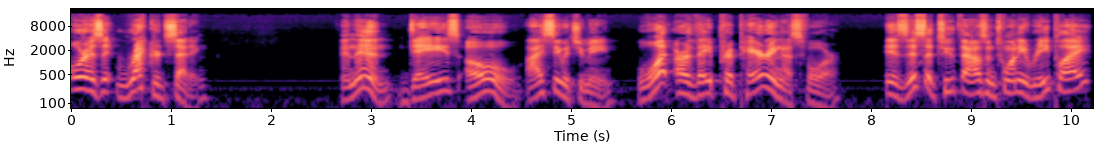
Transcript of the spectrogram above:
or is it record setting and then days, oh, I see what you mean. What are they preparing us for? Is this a 2020 replay?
